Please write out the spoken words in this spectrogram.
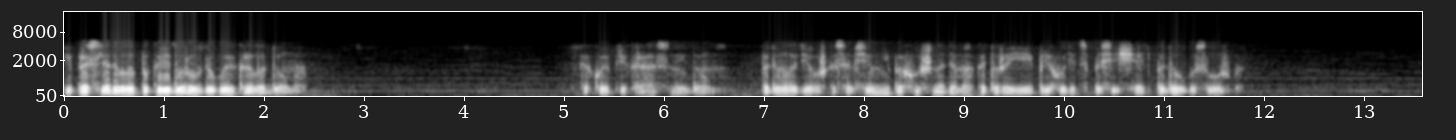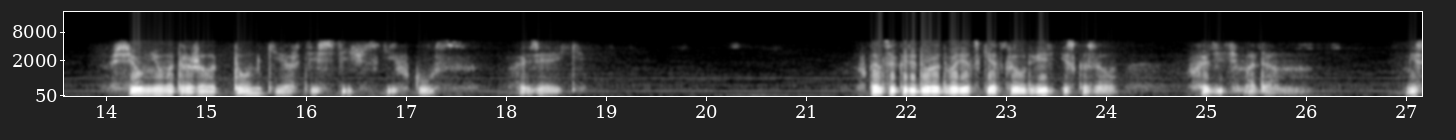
и проследовала по коридору в другое крыло дома. Какой прекрасный дом! Подумала девушка, совсем не похож на дома, которые ей приходится посещать по долгу службы. Все в нем отражало тонкий артистический вкус хозяйки. В конце коридора дворецкий открыл дверь и сказал, «Входите, мадам. Мисс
